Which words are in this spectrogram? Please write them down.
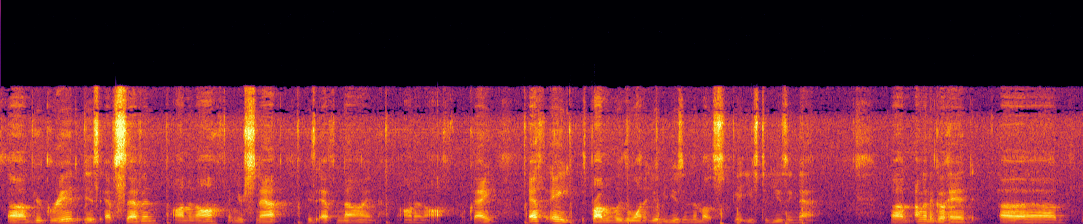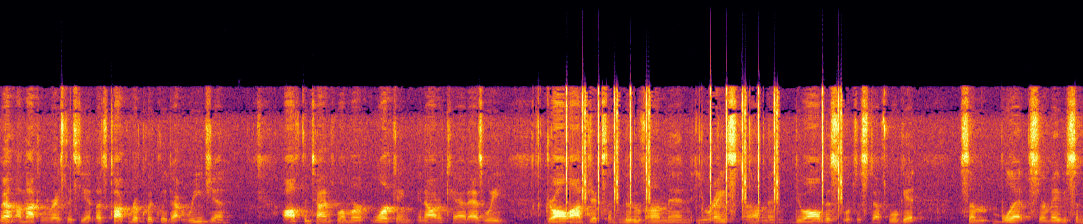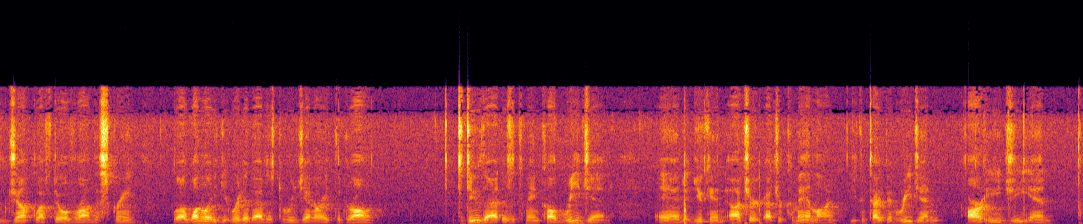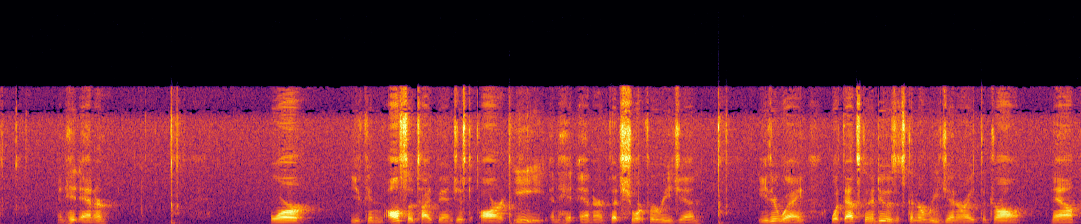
Um, your grid is F7 on and off and your snap is F9 on and off. Okay? F8 is probably the one that you'll be using the most. Get used to using that. Um, I'm going to go ahead, uh, well, I'm not going to erase this yet. Let's talk real quickly about regen. Oftentimes when we're working in AutoCAD, as we draw objects and move them and erase them and do all this sorts of stuff, we'll get some blips or maybe some junk left over on the screen. Well, one way to get rid of that is to regenerate the drawing. To do that, there's a command called regen. And you can, at your, at your command line, you can type in regen, R-E-G-N, and hit enter. Or you can also type in just RE and hit enter. That's short for regen. Either way, what that's going to do is it's going to regenerate the drawing. Now,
